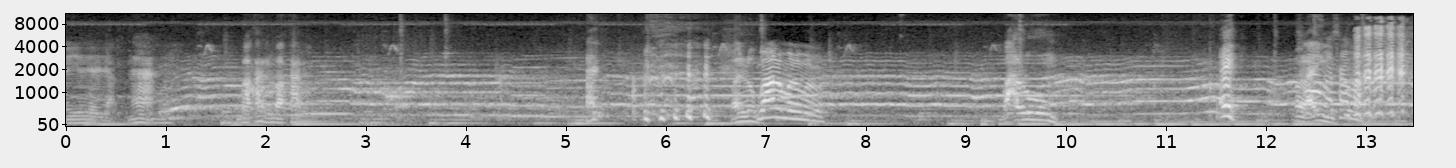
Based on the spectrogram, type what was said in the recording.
Ya ya ya ya. Nah bakar bakar. Eh. Balum. Balum, balum, balum. Balum. eh. Oh, lain. Sama, sama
